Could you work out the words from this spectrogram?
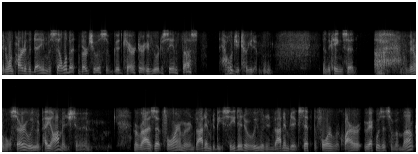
in one part of the day, and was celibate, virtuous, of good character. If you were to see him thus, how would you treat him? And the king said, ah, Venerable sir, we would pay homage to him or rise up for him or invite him to be seated, or we would invite him to accept the four require, requisites of a monk.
